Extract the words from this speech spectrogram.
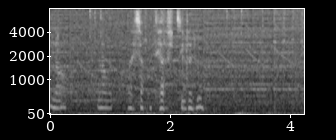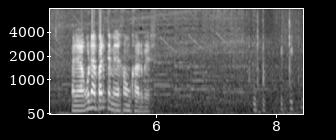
No, no me voy a sabotear si lo leo. En alguna parte me deja un Harvest.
